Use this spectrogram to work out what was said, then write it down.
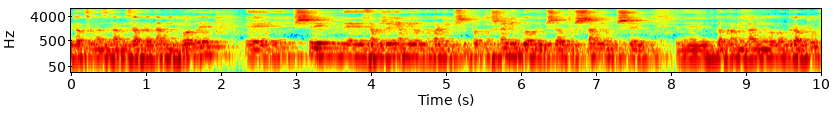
e, to, co nazywamy zawrotami głowy, e, przy zaburzeniami równowagi, przy podnoszeniu głowy, przy opuszczaniu, przy dokonywaniu obrotów,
